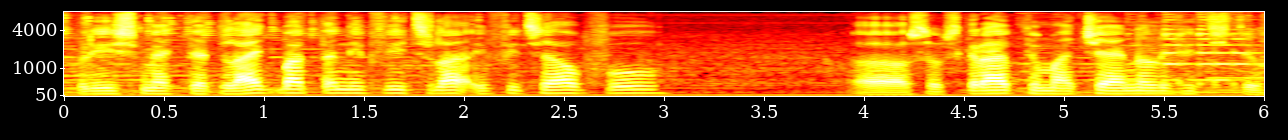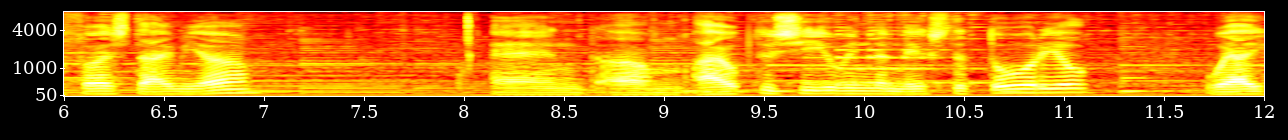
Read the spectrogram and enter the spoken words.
please smack that like button if it's like if it's helpful. Uh, subscribe to my channel if it's your first time here. And um, I hope to see you in the next tutorial where I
